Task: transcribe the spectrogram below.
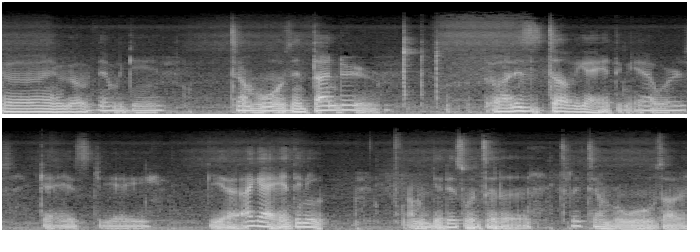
Uh, and we go with them again. Timberwolves and Thunder. Oh, this is tough. We got Anthony Edwards, got SGA. Yeah, I got Anthony. I'm gonna get this one to the to the Timberwolves. Uh,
